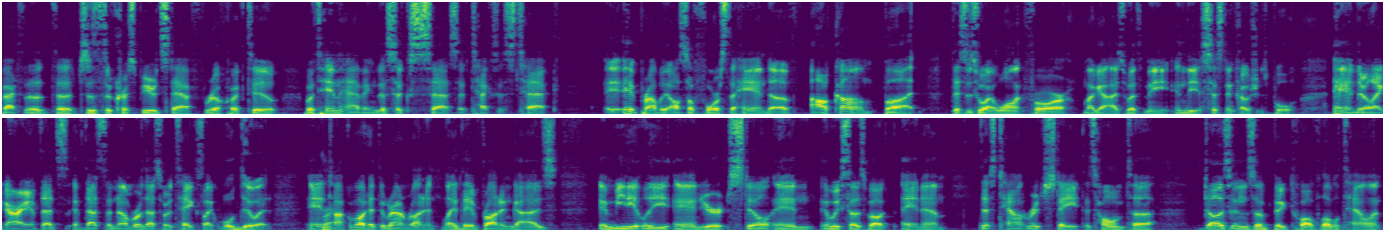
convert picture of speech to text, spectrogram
back to the, the, just the Chris Beard staff real quick, too, with him having the success at Texas Tech, it, it probably also forced the hand of, I'll come, but this is who I want for my guys with me in the assistant coaches pool. And they're like, all right, if that's if that's the number, that's what it takes, like we'll do it. And Right. talk about hit the ground running. Like they've brought in guys immediately, and you're still in. And we said this about A and M, this talent-rich state that's home to dozens of Big Twelve level talent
